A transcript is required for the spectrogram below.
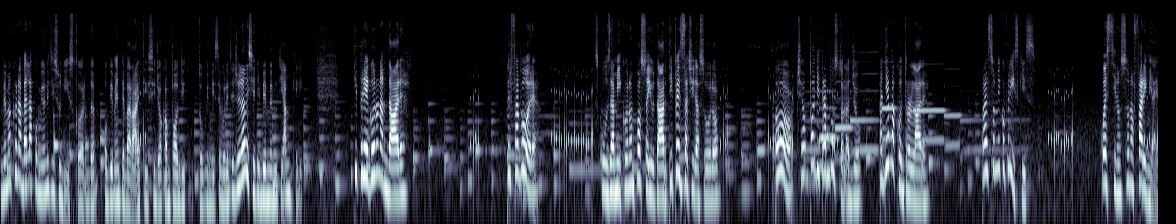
Abbiamo anche una bella community su Discord. Ovviamente variety, si gioca un po' di tutto, quindi se volete girare siete benvenuti anche lì. Ti prego, non andare. Per favore. Scusa, amico, non posso aiutarti. Pensaci da solo. Oh, c'è un po' di trambusto laggiù. Andiamo a controllare. Ma il suo amico Friskis. Questi non sono affari miei.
